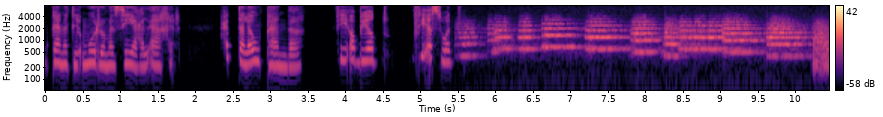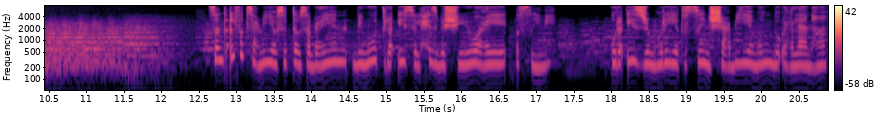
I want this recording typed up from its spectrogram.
وكانت الأمور رومانسية على الآخر حتى لو باندا في أبيض وفي أسود. سنة 1976 بيموت رئيس الحزب الشيوعي الصيني ورئيس جمهورية الصين الشعبية منذ إعلانها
